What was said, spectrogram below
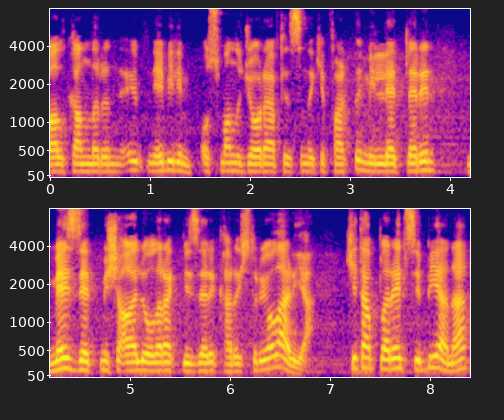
Balkanların, ne bileyim Osmanlı coğrafyasındaki farklı milletlerin mezzetmiş hali olarak bizleri karıştırıyorlar ya. Kitaplar hepsi bir yana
